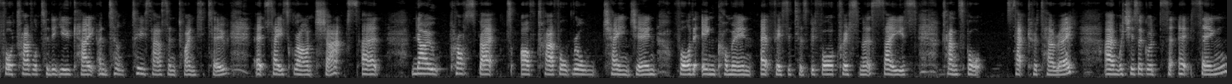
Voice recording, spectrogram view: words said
for travel to the UK until 2022 it says Grant Shapps uh, no prospect of travel rule changing for the incoming uh, visitors before Christmas says Transport Secretary um, which is a good uh, thing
